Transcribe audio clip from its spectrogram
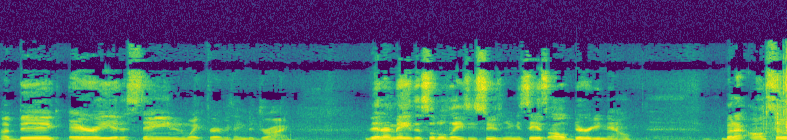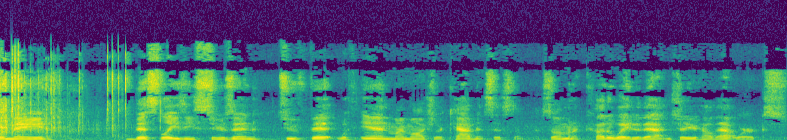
a big area to stain and wait for everything to dry. Then I made this little Lazy Susan. You can see it's all dirty now. But I also made this Lazy Susan to fit within my modular cabinet system. So I'm gonna cut away to that and show you how that works.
